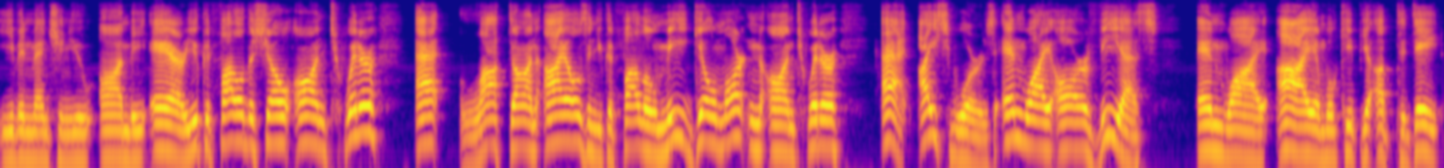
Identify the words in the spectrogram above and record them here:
even mention you on the air. You could follow the show on Twitter at Locked On Isles, and you could follow me, Gil Martin, on Twitter at Ice Wars, NYRVS, NYI, and we'll keep you up to date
